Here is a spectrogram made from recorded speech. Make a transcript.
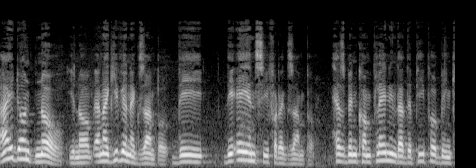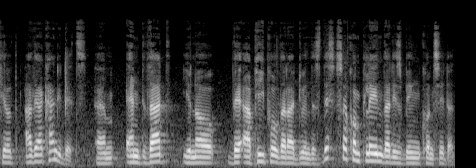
I don't know, you know, and I give you an example. The, the ANC, for example, has been complaining that the people being killed are their candidates, um, and that, you know, there are people that are doing this. This is a complaint that is being considered.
